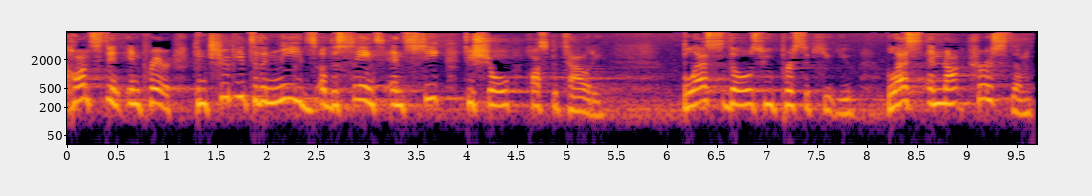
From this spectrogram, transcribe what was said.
constant in prayer. Contribute to the needs of the saints and seek to show hospitality. Bless those who persecute you. Bless and not curse them.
